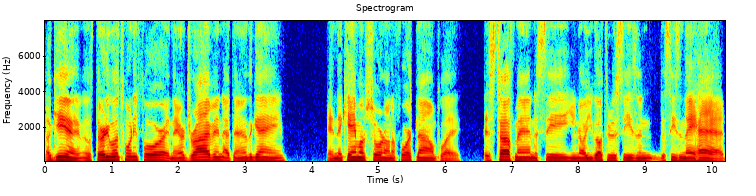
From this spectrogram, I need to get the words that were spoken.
again. It was 31-24, and they're driving at the end of the game, and they came up short on a fourth down play it's tough, man, to see. You know, you go through the season, the season they had,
